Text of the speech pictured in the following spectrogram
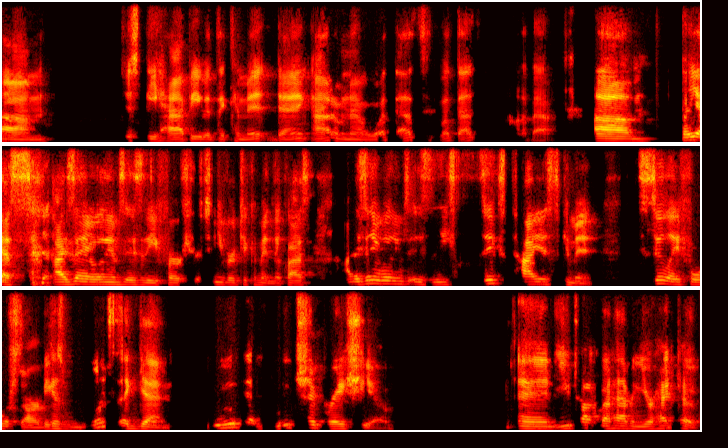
Um, just be happy with the commit. Dang, I don't know what that's what that's about. Um, but yes, Izaiah Williams is the first receiver to commit in the class. Izaiah Williams is the sixth highest commit, still a four star, because once again, you look at blue chip ratio and you talk about having your head coach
